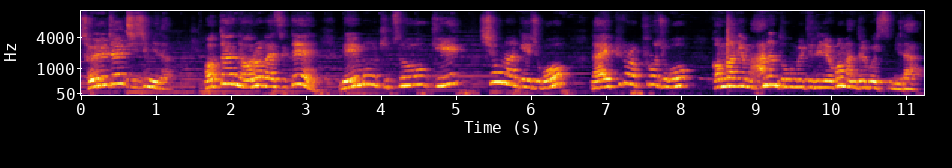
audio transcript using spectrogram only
절절 지집니다. 어떠한 열을 가했을 때 내 몸 깊숙이 시원하게 해주고 나의 피로를 풀어주고 건강에 많은 도움을 드리려고 만들고 있습니다.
